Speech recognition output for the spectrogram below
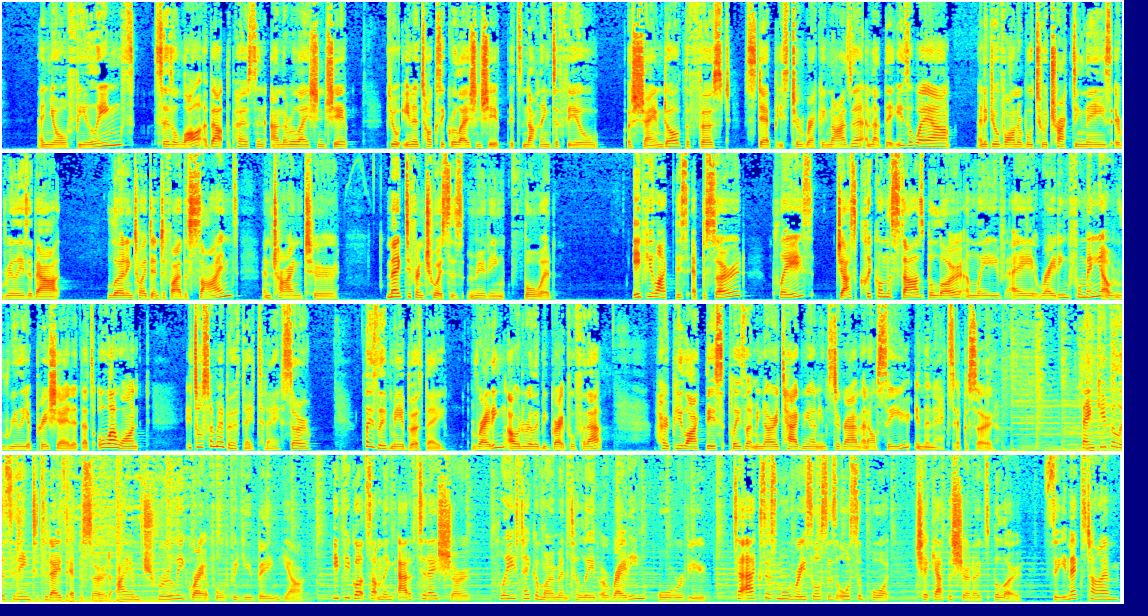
and your feelings says a lot about the person and the relationship. If you're in a toxic relationship, it's nothing to feel ashamed of. The first step is to recognize it and that there is a way out. And if you're vulnerable to attracting these, it really is about learning to identify the signs and trying to make different choices moving forward. If you like this episode, please just click on the stars below and leave a rating for me. I would really appreciate it. That's all I want. It's also my birthday today, so please leave me a birthday rating. I would really be grateful for that. Hope you like this. Please let me know. Tag me on Instagram, and I'll see you in the next episode. Thank you for listening to today's episode. I am truly grateful for you being here. If you got something out of today's show, please take a moment to leave a rating or review. To access more resources or support, check out the show notes below. See you next time.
